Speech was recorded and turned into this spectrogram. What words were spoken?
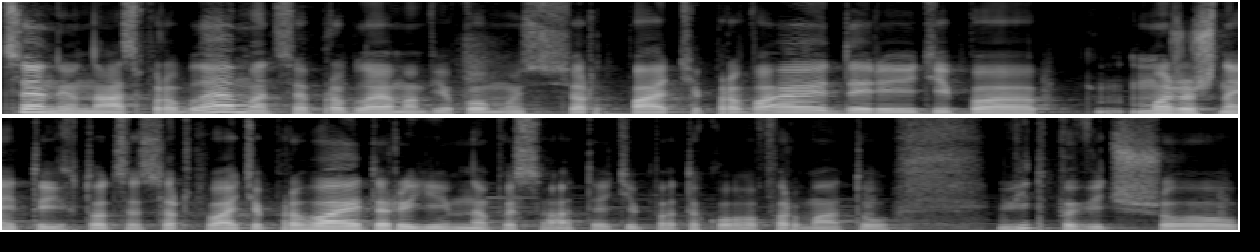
це не у нас проблема, це проблема в якомусь third-party провайдері. Типа, можеш знайти, хто це third-party провайдер, і їм написати, типа, такого формату відповідь, що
